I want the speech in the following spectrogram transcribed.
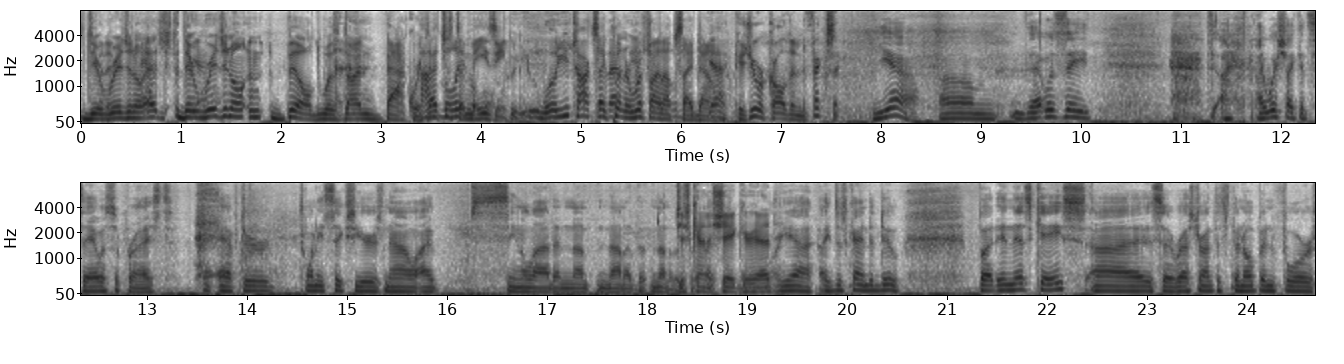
The original, the yeah. original build was done backwards. That's just amazing. Unbelievable. Well, you talk. It's like putting a roof on upside down. Yeah, because you were called in to fix it. Yeah, um, that was a. I, I wish I could say I was surprised. After 26 years now, I've seen a lot, and none, none of the none of the Just kinda surprises shake your head? Yeah, I just kind of do. But in this case, uh, it's a restaurant that's been open for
